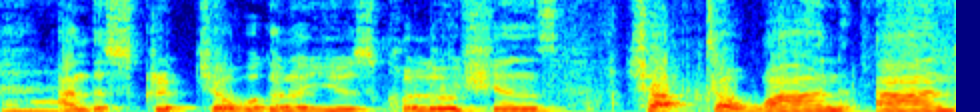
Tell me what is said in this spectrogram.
And the scripture we're going to use Colossians chapter 1 and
